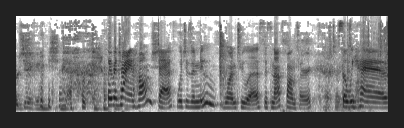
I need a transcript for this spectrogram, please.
butter chicken. Shut up. We've been trying Home Chef, which is a new one to us. It's not sponsored. So we have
